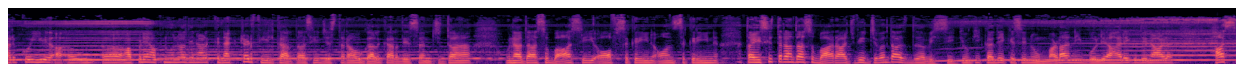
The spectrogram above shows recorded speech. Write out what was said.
ਹਰ ਕੋਈ ਆਪਣੇ ਆਪ ਨੂੰ ਉਹਨਾਂ ਦੇ ਨਾਲ ਕਨੈਕਟਡ ਫੀਲ ਕਰਦਾ ਸੀ। ਜਿਸ ਤਰ੍ਹਾਂ ਉਹ ਗੱਲ ਕਰਦੇ ਸਨ, ਜਿੱਦਾਂ ਉਹਨਾਂ ਦਾ ਸੁਭਾਅ ਸੀ ਆਫ ਸਕਰੀਨ ਔਨ ਸਕਰੀਨ ਤਾਂ ਇਸੇ ਤਰ੍ਹਾਂ ਦਾ ਸੁਭਾਅ ਰਾਜਵੀਰ ਜਵੰਦਾ ਦਾ ਵੀ ਸੀ ਕਿਉਂਕਿ ਕਦੇ ਕਿਸੇ ਨੂੰ ਮਾੜਾ ਨਹੀਂ ਬੋਲਿਆ, ਹਰ ਇੱਕ ਦੇ ਨਾਲ ਹੱਸ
